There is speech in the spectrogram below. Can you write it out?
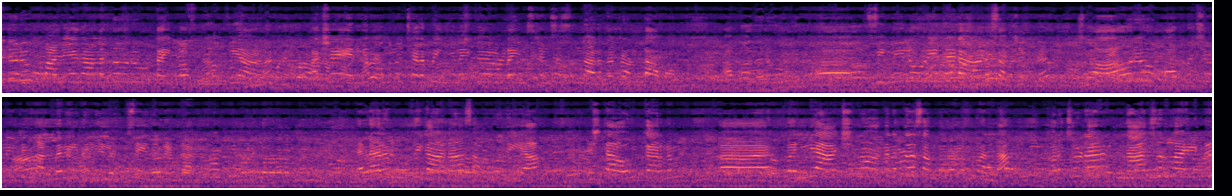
ഇതൊരു പഴയ കാലത്തെ ഒരു ടൈപ്പ് ഓഫ് മൂവിയാണ് പക്ഷേ എനിക്ക് തോന്നുന്നു ചിലപ്പോൾ ഇങ്ങനെയൊക്കെയുള്ള ഇൻസ്റ്റൻസസ് നടന്നിട്ടുണ്ടാവാം. ചെയ്തിട്ടുണ്ട് എല്ലാവരും മൂവി കാണുക സപ്പോർട്ട് ചെയ്യുക ഇഷ്ടമാവും കാരണം വലിയ ആക്ഷനോ അങ്ങനത്തെ സംഭവങ്ങളൊന്നും അല്ല. കുറച്ചുകൂടെ നാച്ചുറലായിട്ട്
